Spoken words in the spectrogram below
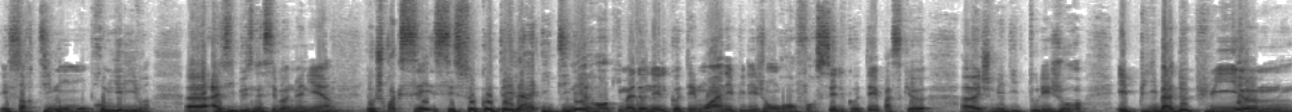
est sorti mon, premier livre, Asie Business et Bonne Manière. Donc je crois que c'est ce côté-là itinérant qui m'a donné le côté moine, et puis les gens ont renforcé le côté parce que euh, je médite tous les jours. Et puis bah, depuis euh,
